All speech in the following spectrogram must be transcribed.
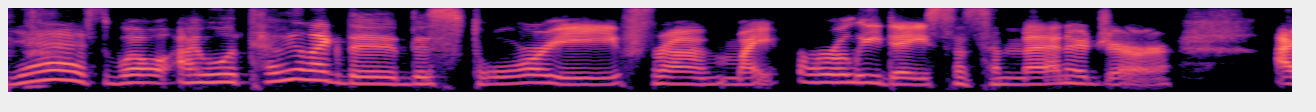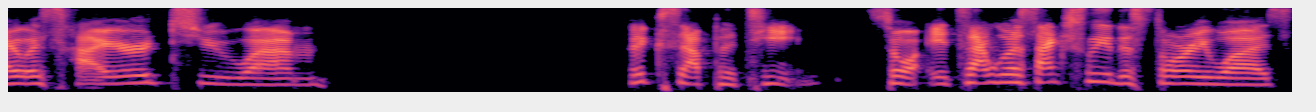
Yes. Well i will tell you like the the story from my early days as a manager i was hired to um fix up a team. So it's that was actually the story was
